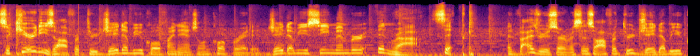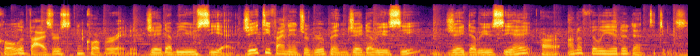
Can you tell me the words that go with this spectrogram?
Securities offered through JW Cole Financial Incorporated, JWC member FINRA, SIPC. Advisory services offered through JW Cole Advisors Incorporated, JWCA. JT Financial Group and JWC, JWCA are unaffiliated entities.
